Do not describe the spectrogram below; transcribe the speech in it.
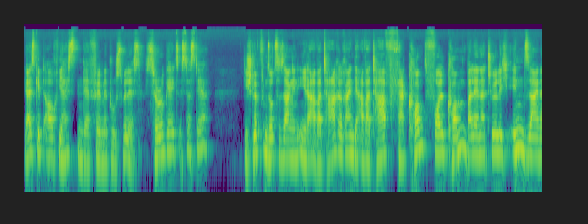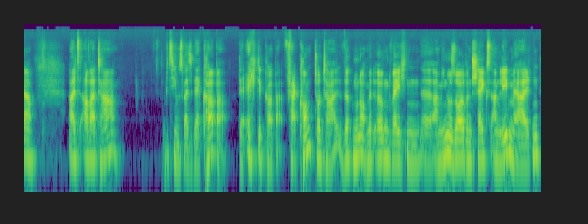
Ja, es gibt auch, wie heißt denn der Film mit Bruce Willis? Surrogates, ist das der? Die schlüpfen sozusagen in ihre Avatare rein. Der Avatar verkommt vollkommen, weil er natürlich in seiner, als Avatar, beziehungsweise der Körper, der echte Körper, verkommt total, wird nur noch mit irgendwelchen äh, Aminosäuren-Shakes am Leben erhalten.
